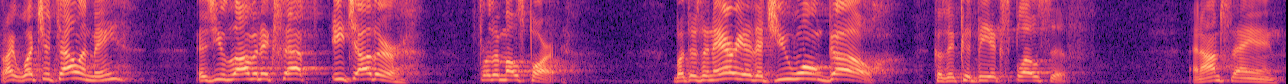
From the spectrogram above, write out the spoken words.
Right? What you're telling me is you love and accept each other for the most part. But there's an area that you won't go because it could be explosive. And I'm saying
